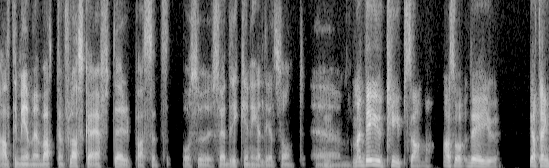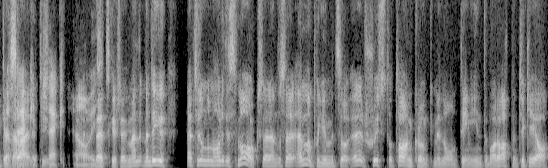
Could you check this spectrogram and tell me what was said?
alltid med mig en vattenflaska efter passet. Och så, så jag dricker en hel del sånt. Ehm, men det är ju typ samma. Alltså det är ju, jag tänker ja, att det här är typ säkert. Ja, vätskeersättning. Men, men det är ju, eftersom de har lite smak så är det ändå så här, är man på gymmet så är det schysst att ta en klunk med någonting, inte bara vatten, tycker jag.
